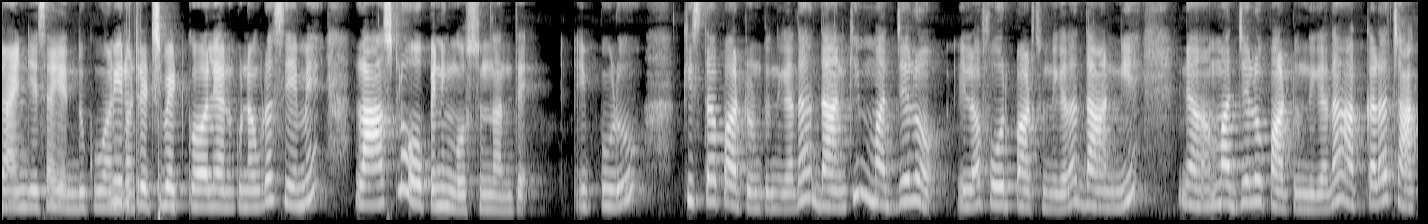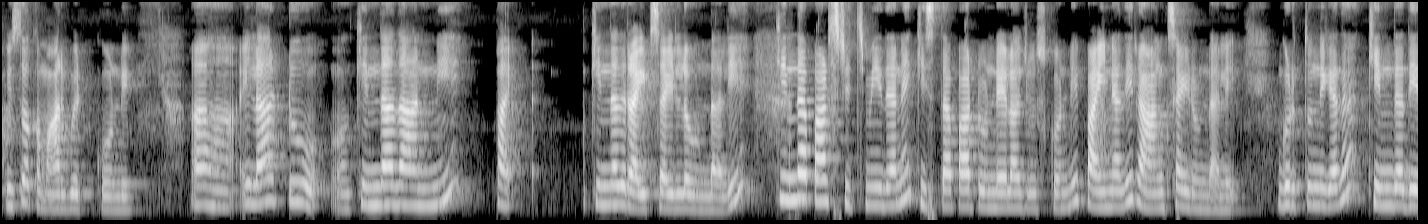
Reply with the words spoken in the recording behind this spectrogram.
జాయిన్ చేసా ఎందుకు అని మీరు థ్రెడ్స్ పెట్టుకోవాలి అనుకున్నా కూడా సేమే లాస్ట్లో ఓపెనింగ్ వస్తుంది అంతే. ఇప్పుడు కిస్తా పార్ట్ ఉంటుంది కదా దానికి మధ్యలో ఇలా ఫోర్ పార్ట్స్ ఉంది కదా దాన్ని మధ్యలో పార్ట్ ఉంది కదా అక్కడ చాక్ ఒక మార్క్ పెట్టుకోండి. ఇలా టూ కింద దాన్ని పై కిందది రైట్ సైడ్లో ఉండాలి. కింద పార్ట్ స్టిచ్ మీదనే కిస్తా పార్ట్ ఉండేలా చూసుకోండి. పైనది రాంగ్ సైడ్ ఉండాలి. గుర్తుంది కదా కిందది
